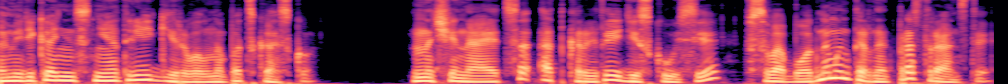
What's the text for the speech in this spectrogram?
Американец не отреагировал на подсказку. Начинается открытая дискуссия в свободном интернет-пространстве.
